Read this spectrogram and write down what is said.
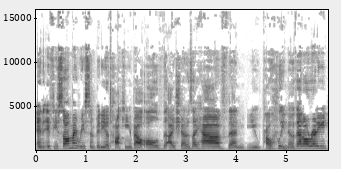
And if you saw my recent video talking about all of the eyeshadows I have, then you probably know that already.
